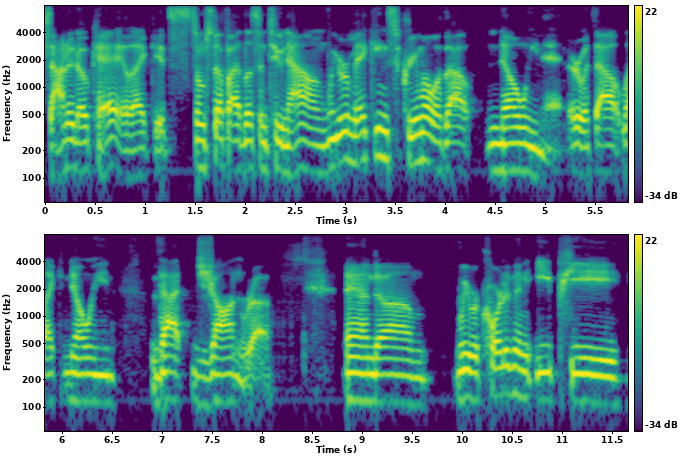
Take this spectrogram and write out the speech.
sounded okay. Like it's some stuff I'd listen to now, and we were making screamo without knowing it or without like knowing that genre. And um, we recorded an EP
